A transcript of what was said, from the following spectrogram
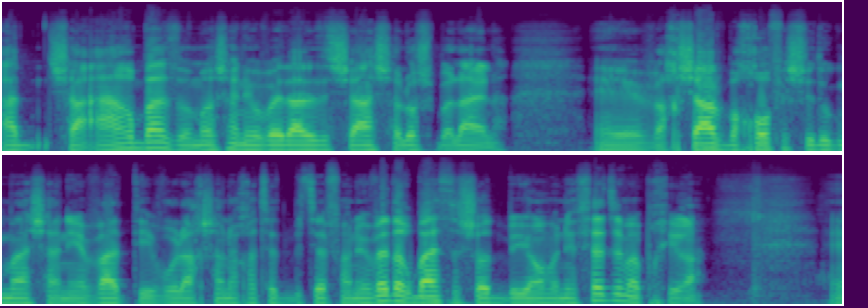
עד שעה 4, זה אומר שאני עובד עד איזה שעה 3 בלילה. אה, ועכשיו בחופש לדוגמה שאני עבדתי, ואולי עכשיו אני הולך לצאת בית ספר, אני עובד 14 שעות ביום, ואני עושה את זה מהבחירה. אה,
